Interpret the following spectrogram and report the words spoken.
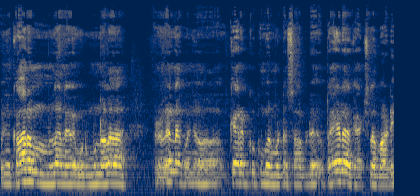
கொஞ்சம் காரம்லாம் நிறைய ஒரு மூணு நாளாக நான் கொஞ்சம் கேரட் குக்கும்பர் மட்டும் சாப்பிட்டு டயர்டாக இருக்குது ஆக்சுவலாக பாடி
